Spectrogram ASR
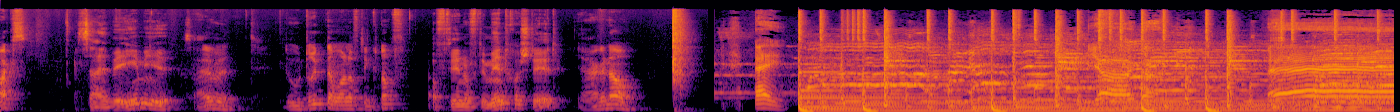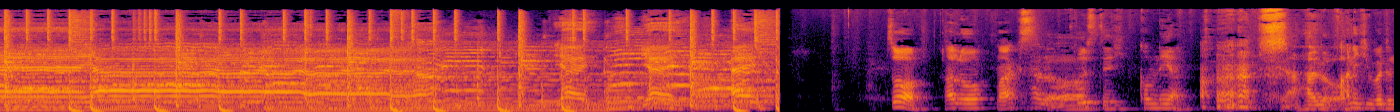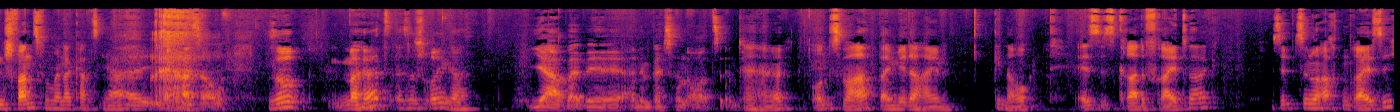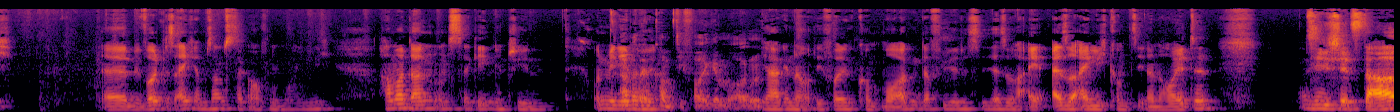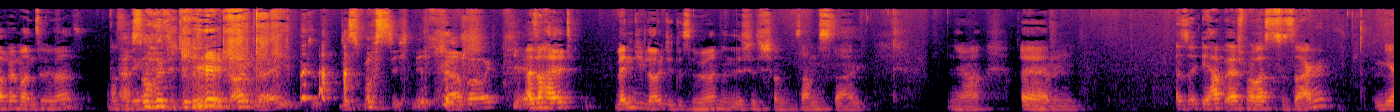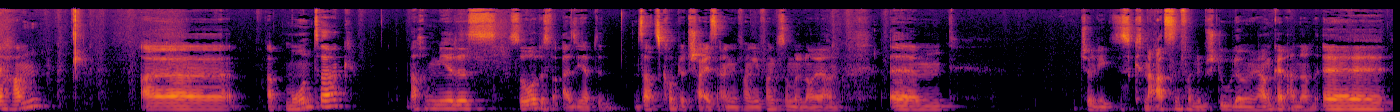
Max. Salve Emil. Salve. Du drück da mal auf den Knopf. Auf den auf dem Intro steht. Ja, genau. Ey. Ja, ja. Ey, ja, ja, ja, ja, yeah, ey. So, hallo, Max. Hallo. Grüß dich. Komm näher. Ja, hallo. Fahr nicht über den Schwanz von meiner Katze. Ja, ich pass auf. So, man hört, es ist ruhiger. Ja, weil wir an einem besseren Ort sind. Aha. Und zwar bei mir daheim. Genau. Es ist gerade Freitag, 17.38 Uhr. Äh, wir wollten es eigentlich am Samstag aufnehmen eigentlich. Haben wir dann uns dagegen entschieden. Und nehmen Aber dann kommt die Folge morgen. Ja, genau. Die Folge kommt morgen dafür. Das ist, also, also eigentlich kommt sie dann heute. Sie ist jetzt da, wenn man sie hört. Was Ach so, die geht online. Das wusste ich nicht, aber okay. Also halt, wenn die Leute das hören, dann ist es schon Samstag. Ja. Ähm, also ihr habt erstmal was zu sagen. Wir haben äh, ab Montag machen wir das so, das war, also ihr habt den Satz komplett scheiße angefangen, ihr fangt es nochmal neu an. Ähm, Entschuldigung, das Knarzen von dem Stuhl, aber wir haben keinen anderen. Äh,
